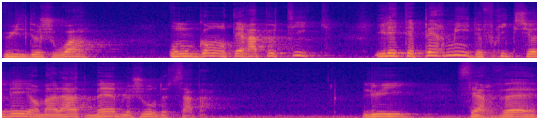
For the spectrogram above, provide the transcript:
huile de joie, onguent thérapeutique. Il était permis de frictionner un malade même le jour de sabbat. Lui servait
